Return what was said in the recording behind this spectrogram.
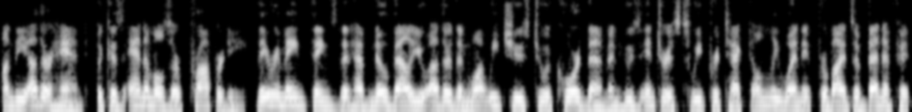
On the other hand, because animals are property, they remain things that have no value other than what we choose to accord them and whose interests we protect only when it provides a benefit,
